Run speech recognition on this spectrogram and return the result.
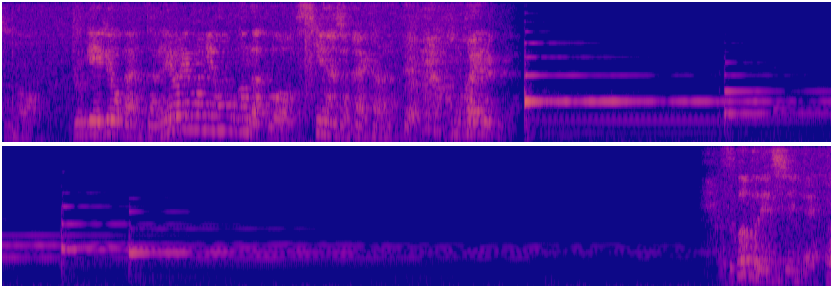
その 文芸業界の誰よりも日本文学を好きなんじゃないかなって思えるぐらい。すごく熱心で Uh,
